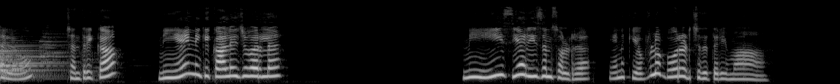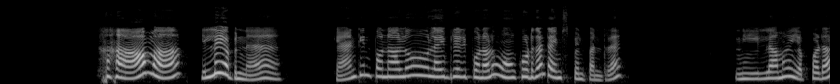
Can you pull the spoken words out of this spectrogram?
ஹலோ சந்திரிகா? நீ ஏன் இன்னைக்கு காலேஜ் வரல? நீ ஈஸியா ரீசன் சொல்ற. எனக்கு எவ்வளவு போர் அடிச்சது தெரியுமா? ஆமா இல்லையா பின்ன? கேண்டீன் போனாலும் லைப்ரரி போனாலும் உன் கூட தான் டைம் ஸ்பெண்ட் பண்றேன். நீ இல்லாம எப்படா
